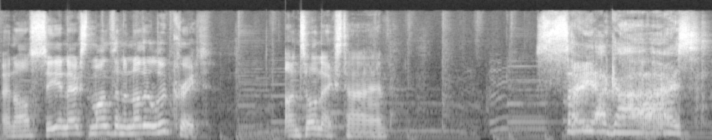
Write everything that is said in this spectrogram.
And I'll see you next month in another Loot Crate. Until next time. See ya, guys!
